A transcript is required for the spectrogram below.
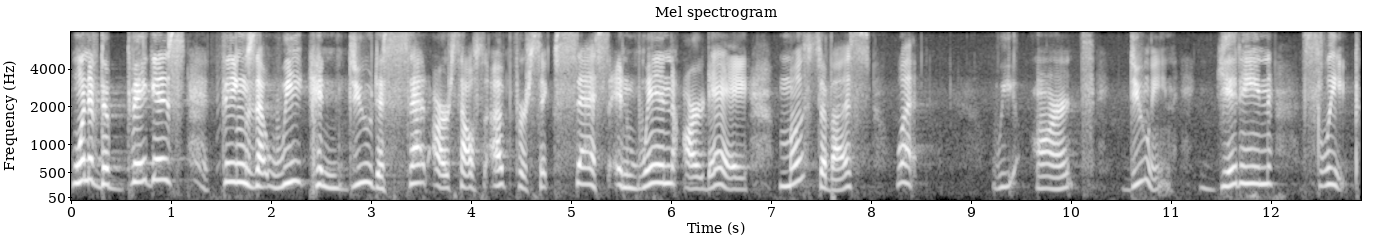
One of the biggest things that we can do to set ourselves up for success and win our day, most of us, what? We aren't doing getting sleep.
